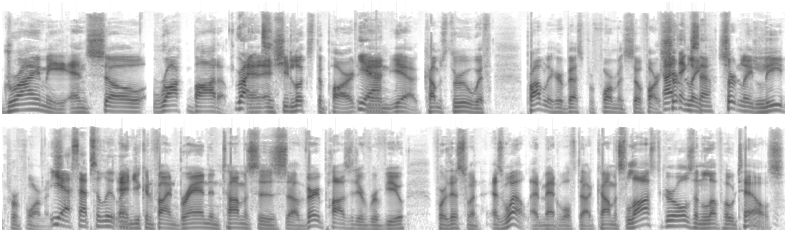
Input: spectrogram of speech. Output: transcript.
grimy and so rock bottom. Right. And, and she looks the part. Yeah. And yeah, comes through with probably her best performance so far. I certainly, think so. certainly lead performance. Yes, absolutely. And you can find Brandon Thomas's uh, very positive review for this one as well at maddwolf.com. It's Lost Girls and Love Hotels.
